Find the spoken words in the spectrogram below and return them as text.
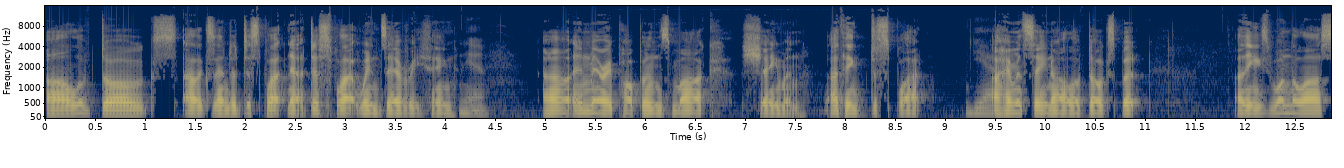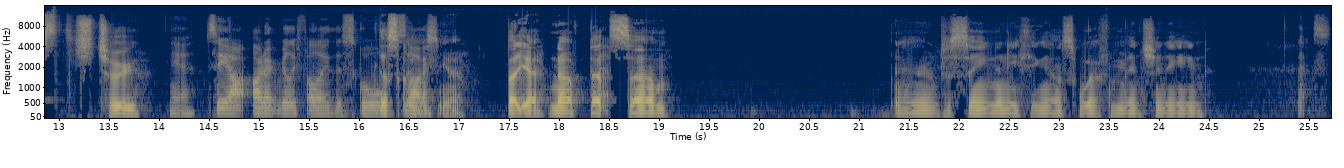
Isle of Dogs, Alexander Desplat. Now, Desplat wins everything. yeah, Uh, and Mary Poppins, Mark Shaman. I think Desplat. yeah, I haven't seen Isle of Dogs, but I think he's won the last two. yeah. See, I, I don't really follow the score. The so- scores, yeah. But yeah, no, that's um. I'm just seeing anything else worth mentioning. That's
